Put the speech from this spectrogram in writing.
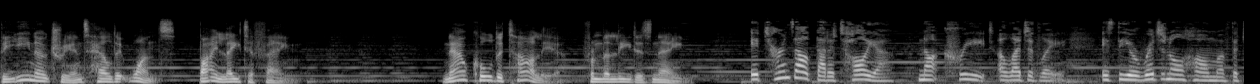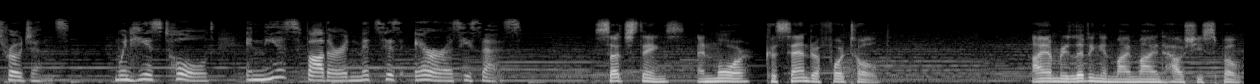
The Oenotrians held it once, by later fame. Now called Italia, from the leader's name. It turns out that Italia, not Crete allegedly, is the original home of the Trojans. When he is told, Aeneas' father admits his error as he says, Such things, and more, Cassandra foretold. I am reliving in my mind how she spoke.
